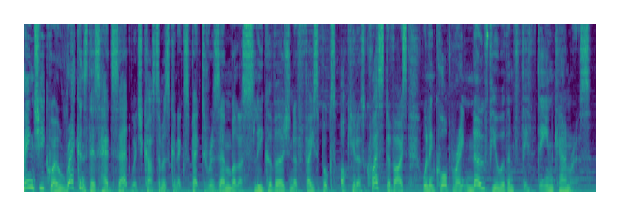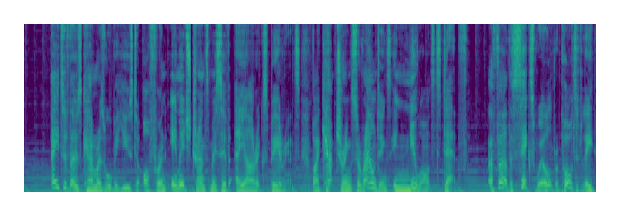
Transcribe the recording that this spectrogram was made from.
Ming-Chi Kuo reckons this headset, which customers can expect to resemble a sleeker version of Facebook's Oculus Quest device, will incorporate no fewer than 15 cameras. Eight of those cameras will be used to offer an image-transmissive AR experience by capturing surroundings in nuanced depth. A further six will, reportedly,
